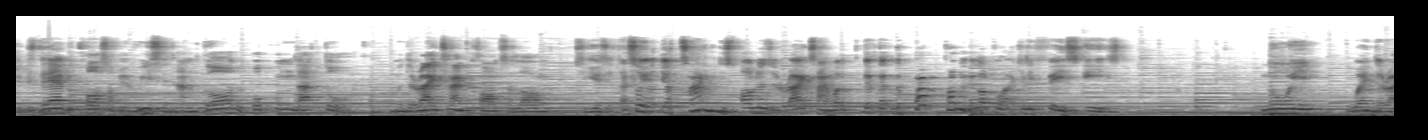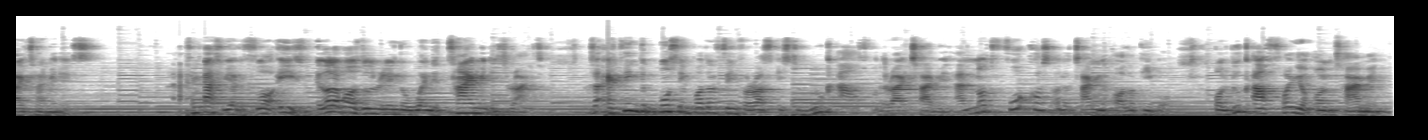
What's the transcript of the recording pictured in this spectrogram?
it is there because of a reason and god will open that door when the right time comes along to use it and so your, your timing is always the right time but the, the, the problem a lot of people actually face is knowing when the right timing is. I think that's where the flaw is. A lot of us don't really know when the timing is right. So I think the most important thing for us is to look out for the right timing and not focus on the timing of other people, but look out for your own timing.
